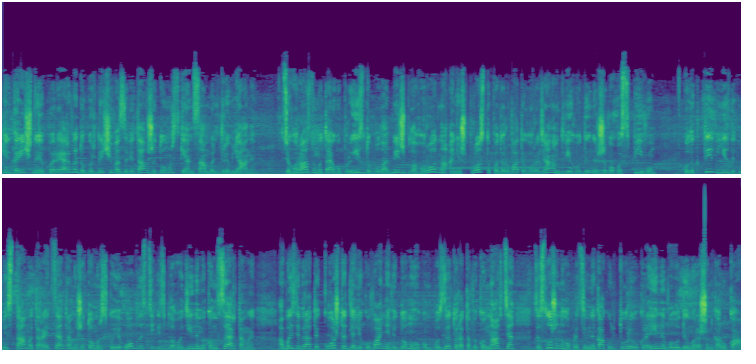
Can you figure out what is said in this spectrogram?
кількарічної перерви до Бердичева завітав Житомирський ансамбль древляни. Цього разу мета його приїзду була більш благородна, аніж просто подарувати городянам дві години живого співу. Колектив їздить містами та райцентрами Житомирської області із благодійними концертами, аби зібрати кошти для лікування відомого композитора та виконавця, заслуженого працівника культури України Володимира Шанкарука.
